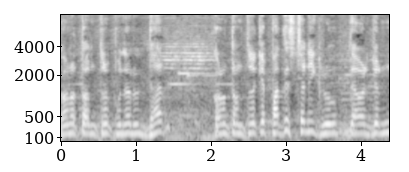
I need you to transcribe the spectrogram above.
গণতন্ত্র পুনরুদ্ধার, গণতন্ত্রকে প্রাতিষ্ঠানিক রূপ দেওয়ার জন্য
